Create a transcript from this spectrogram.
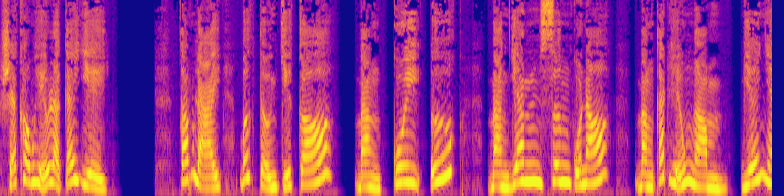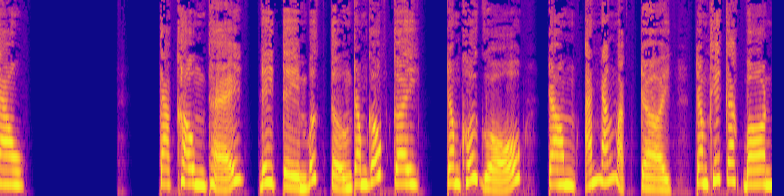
sẽ không hiểu là cái gì. Tóm lại, bức tượng chỉ có bằng quy ước, bằng danh xưng của nó, bằng cách hiểu ngầm với nhau. Ta không thể đi tìm bức tượng trong gốc cây, trong khối gỗ, trong ánh nắng mặt trời, trong khí carbon,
